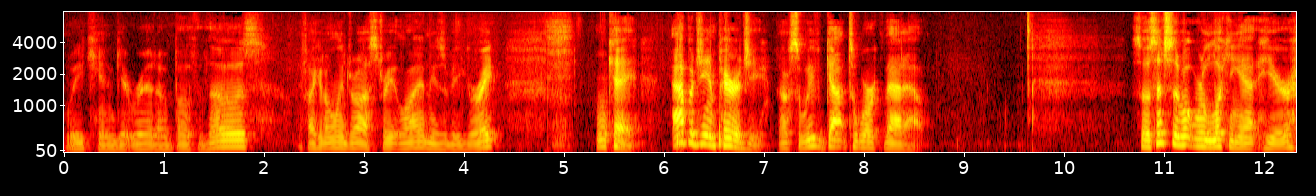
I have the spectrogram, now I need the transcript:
we can get rid of both of those. If I could only draw a straight line, these would be great. Okay, apogee and perigee. Oh, so we've got to work that out. So essentially what we're looking at here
